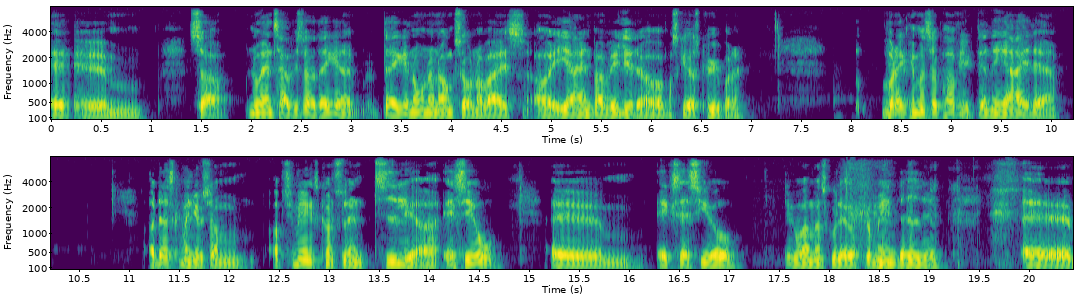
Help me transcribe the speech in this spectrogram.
Øh, så nu antager vi så, at der ikke er, der ikke er nogen annoncer undervejs, og AI'en bare vælger det, og måske også køber det. Hvordan kan man så påvirke den AI der? Og der skal man jo som optimeringskonsulent tidligere SEO, øh, XSEO, det kunne være, at man skulle lave et domæne, der hed det. Øh,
